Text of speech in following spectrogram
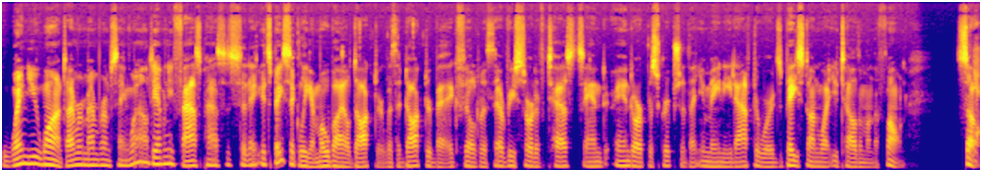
when you want. I remember them saying, "Well, do you have any fast passes today?" It's basically a mobile doctor with a doctor bag filled with every sort of tests and and or prescription that you may need afterwards, based on what you tell them on the phone. So, Yeah.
